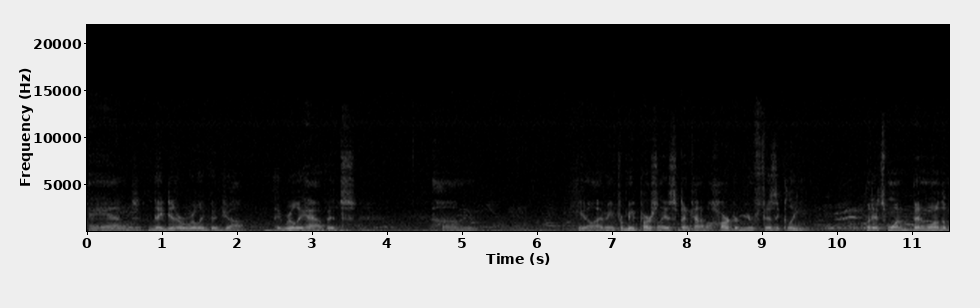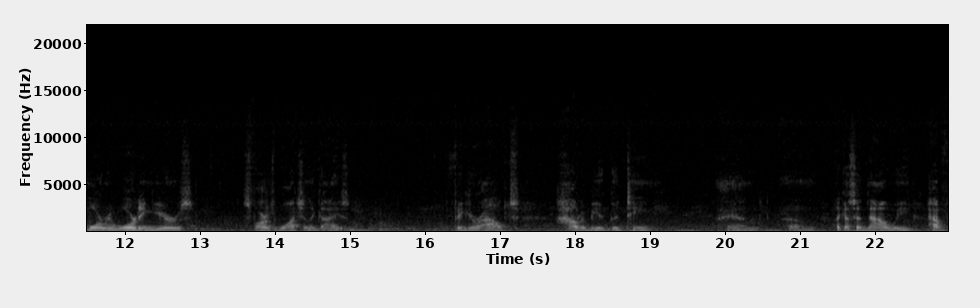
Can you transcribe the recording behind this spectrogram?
and they did a really good job. They really have. It's um, you know, I mean, for me personally, it's been kind of a harder year physically, but it's one been one of the more rewarding years as far as watching the guys figure out how to be a good team. And um, like I said, now we have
